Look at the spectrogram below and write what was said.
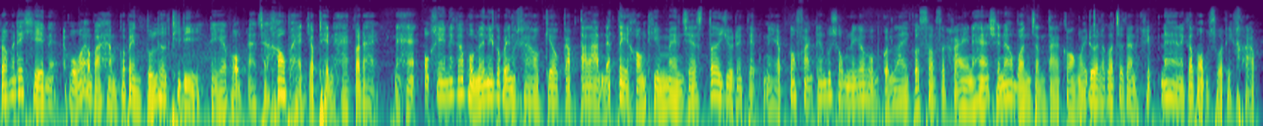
เราไม่ได้เคนเนี่ยผมว่าอับราฮัมก็เป็นตัวเลือกที่ดีนะครับผมอาจจะเข้าแผนกับเทนฮากก็ได้ นะฮะโอเคนะครับผมและนี่ก็เป็นข่าวเกี่ยวกับตลาดนักเตะของทีมแมนเชสเตอร์ยูไนเต็ดนะครับก็ฝากท่านผู้ชมนะครับผมกดไลค์กด Subscribe นะฮะช anel บอลจันตากองไว้ด้วยแล้วก็เจอกันคลิปหน้านะครับผมสวัสดีครับ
